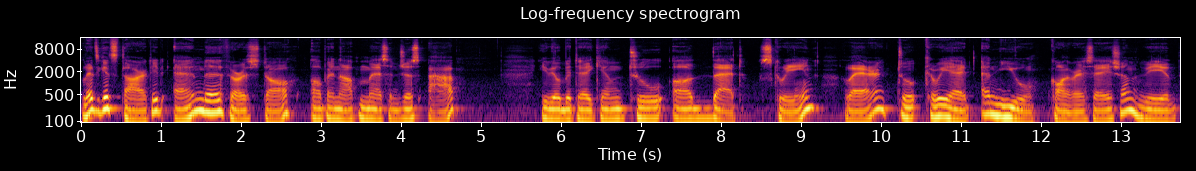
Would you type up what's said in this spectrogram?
Let's get started and uh, first off open up Messages app. You will be taken to uh, that screen where to create a new conversation with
